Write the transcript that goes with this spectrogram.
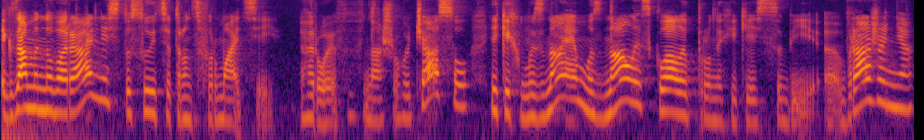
Екзамен нова реальність стосується трансформацій героїв нашого часу, яких ми знаємо, знали, склали про них якесь собі е, враження.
